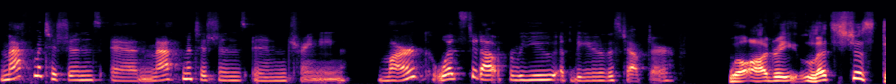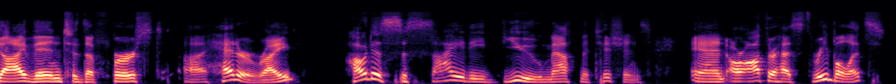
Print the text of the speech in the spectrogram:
Mathematicians and Mathematicians in Training. Mark, what stood out for you at the beginning of this chapter? Well, Audrey, let's just dive into the first uh, header, right? How does society view mathematicians? And our author has three bullets,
